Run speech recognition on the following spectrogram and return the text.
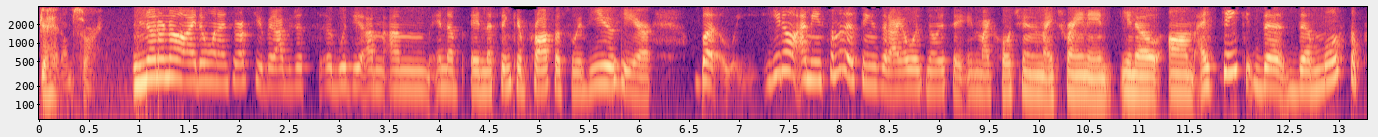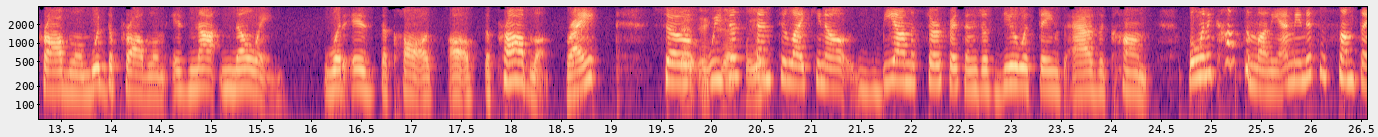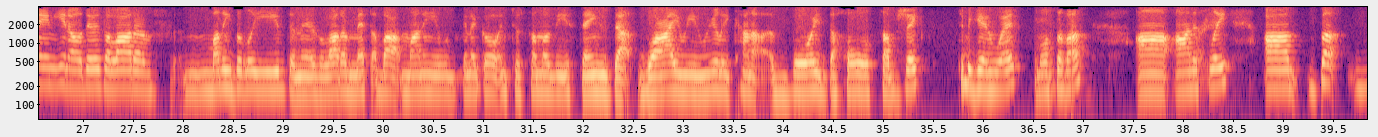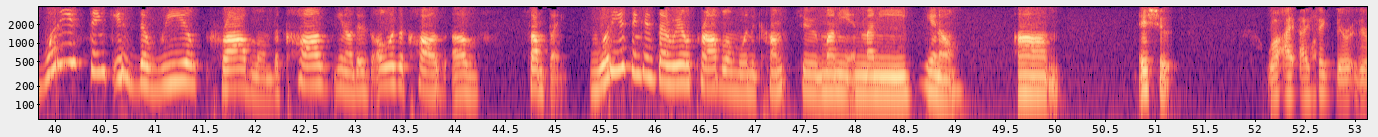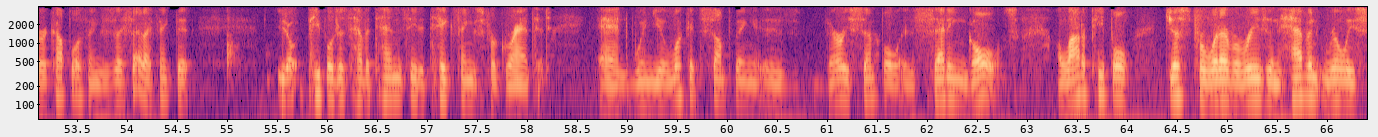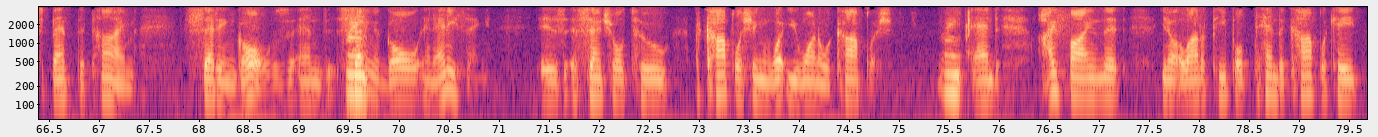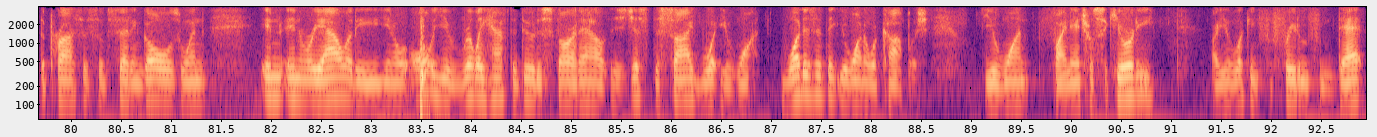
Go ahead. I'm sorry. No, no, no. I don't want to interrupt you, but I'm just uh, with you. I'm I'm in a in the thinking process with you here. But you know, I mean, some of the things that I always notice in my coaching and my training, you know, um, I think the the most the problem with the problem is not knowing what is the cause of the problem, right? So exactly. we just tend to like, you know, be on the surface and just deal with things as it comes. But when it comes to money, I mean, this is something, you know, there's a lot of money beliefs and there's a lot of myth about money. We're going to go into some of these things that why we really kind of avoid the whole subject to begin with, most of us, uh, honestly. Um, but what do you think is the real problem? The cause, you know, there's always a cause of something. What do you think is the real problem when it comes to money and money, you know, um, issues? Well, I, I think there there are a couple of things. As I said, I think that you know people just have a tendency to take things for granted, and when you look at something as very simple as setting goals, a lot of people just for whatever reason haven't really spent the time setting goals. And right. setting a goal in anything is essential to accomplishing what you want to accomplish. Right. And I find that you know a lot of people tend to complicate the process of setting goals when in in reality, you know, all you really have to do to start out is just decide what you want. What is it that you want to accomplish? Do you want financial security? Are you looking for freedom from debt?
